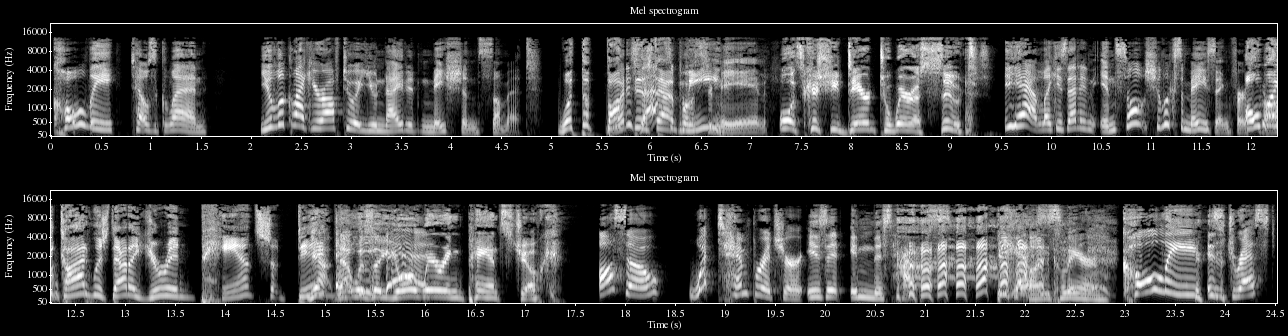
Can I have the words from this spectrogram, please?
Coley tells Glenn, You look like you're off to a United Nations summit. What the fuck what is does that, that, supposed mean? to mean? Well, it's because she dared to wear a suit. Yeah, like is that an insult? She looks amazing. First, Oh of my god, was that a you're in pants? Did Yeah, that was a Yes. you're wearing pants joke. Also, what temperature is it in this house? because Unclear. Coley is dressed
